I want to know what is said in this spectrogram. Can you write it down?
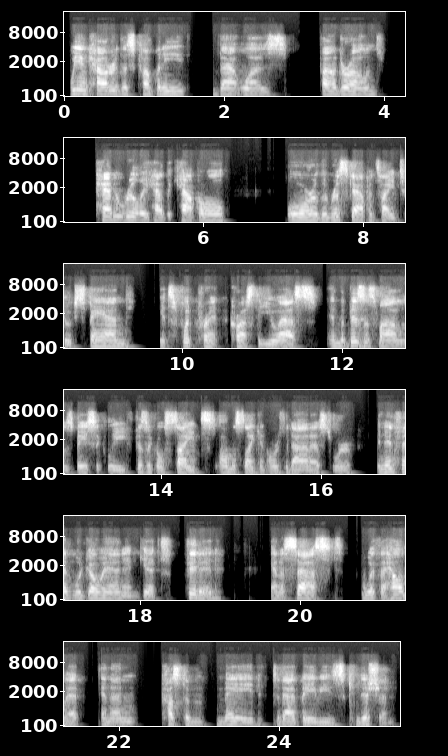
We encountered this company that was founder owned, hadn't really had the capital or the risk appetite to expand its footprint across the US. And the business model is basically physical sites, almost like an orthodontist, where an infant would go in and get fitted and assessed with a helmet and then custom made to that baby's condition.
